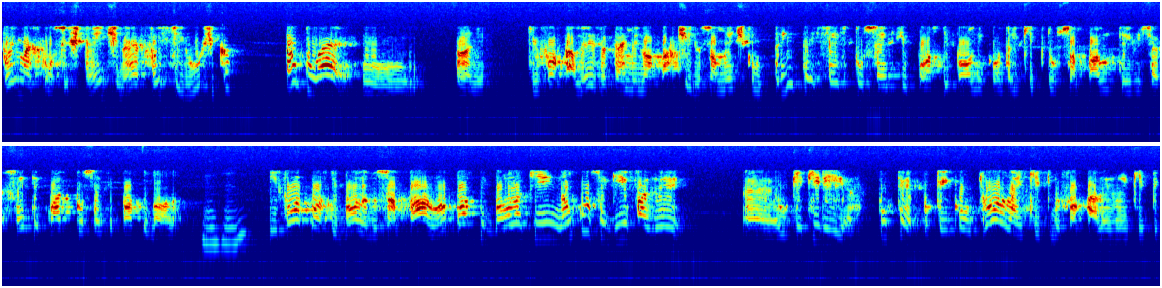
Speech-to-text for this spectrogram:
foi mais consistente, né? Foi cirúrgica. Tanto é, o, Anne, que o Fortaleza terminou a partida somente com 36% de posse de bola, enquanto a equipe do São Paulo teve 64% de posse de bola. Uhum. E foi uma posse de bola do São Paulo, uma posse de bola que não conseguia fazer é, o que queria. Por quê? Porque encontrou na equipe do Fortaleza uma equipe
